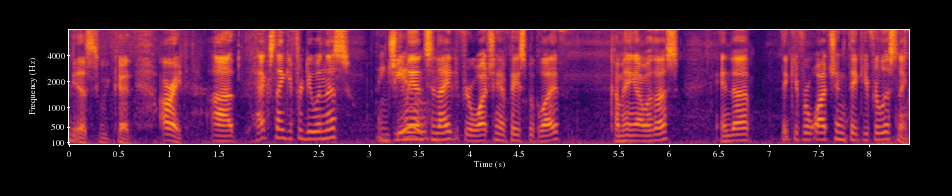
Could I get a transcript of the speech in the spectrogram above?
Yes, we could. All right. Uh, Hex, thank you for doing this. Thank G-Man you. tonight, if you're watching on Facebook Live, come hang out with us. And uh, thank you for watching. Thank you for listening.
